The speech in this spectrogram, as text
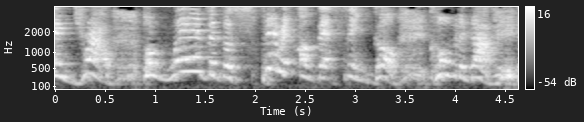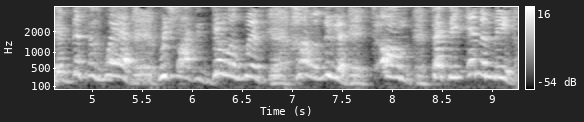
and drown. But where did the spirit of that thing go? Glory to God. And this is where we started dealing with, hallelujah, um, that the enemy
